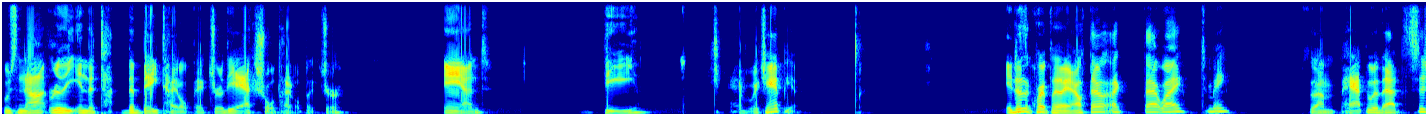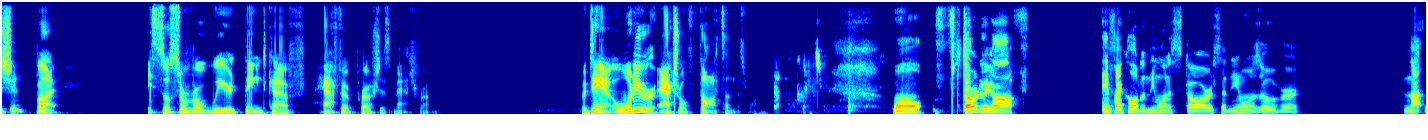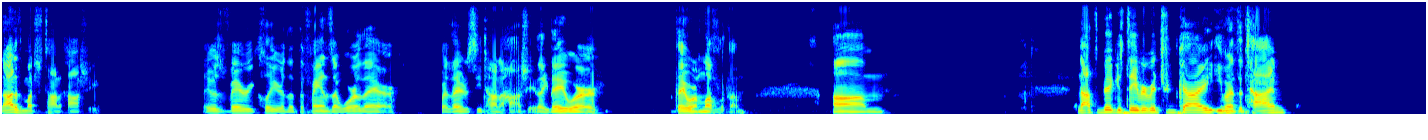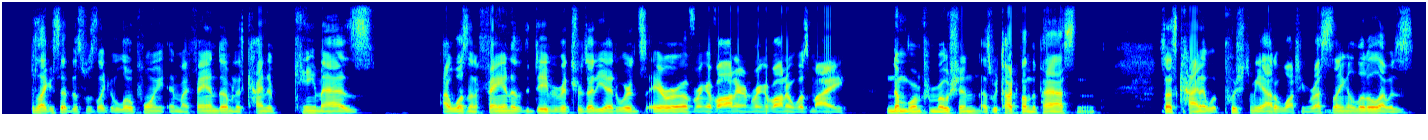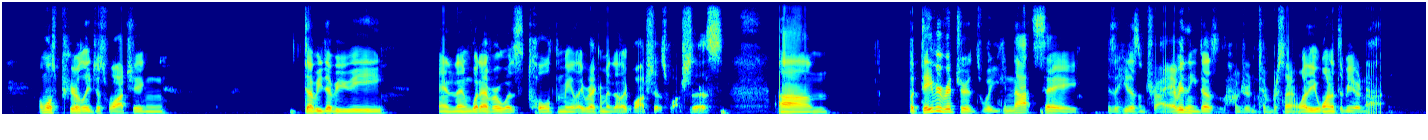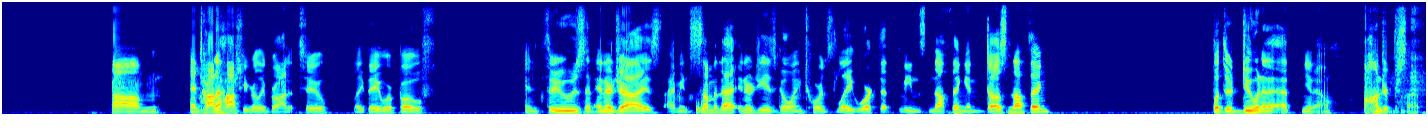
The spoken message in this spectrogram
who's not really in the t- the big title picture, the actual title picture, and the heavyweight champion. It doesn't quite play out that like that way to me, so I'm happy with that decision. But it's still sort of a weird thing to kind of have to approach this match from. But Dan, what are your actual thoughts on this one? Well, starting off, if I called anyone a star, said anyone was over, not not as much as Tanahashi. It was very clear that the fans that were there were there to see Tanahashi. Like they were, they were in love with him. Um, not the biggest David Richard guy, even at the time. But like I said, this was like a low point in my fandom, and it kind of came as I wasn't a fan of the David Richards, Eddie Edwards era of Ring of Honor, and Ring of Honor was my number one promotion, as we talked about in the past, and so that's kind of what pushed me out of watching wrestling a little. I was almost purely just watching WWE, and then whatever was told to me, like recommended, like watch this, watch this. Um, but David Richards, what you cannot say is that he doesn't try. Everything he does is 110, percent whether you want it to be or not. Um, and Tanahashi really brought it too. Like they were both enthused and energized. I mean, some of that energy is going towards leg work that means nothing and does nothing, but they're doing it at you know 100. percent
